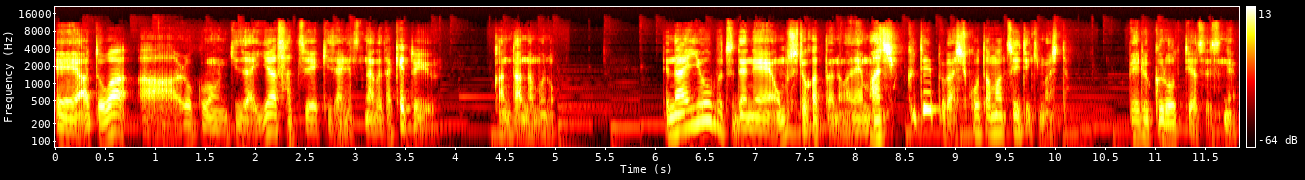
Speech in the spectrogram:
えー、あとはあ録音機材や撮影機材につなぐだけという簡単なもの。で内容物でね面白かったのがねマジックテープがしこたまついてきました。ベルクロってやつですね。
